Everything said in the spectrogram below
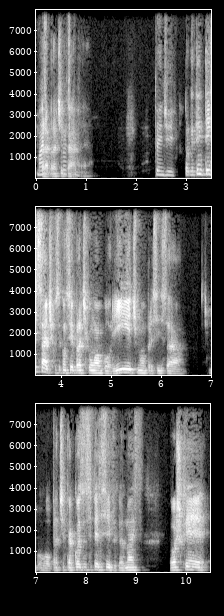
Para praticar, praticar. É. Entendi. Porque tem, tem site que você consegue praticar um algoritmo, precisa ou praticar coisas específicas, mas eu acho que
